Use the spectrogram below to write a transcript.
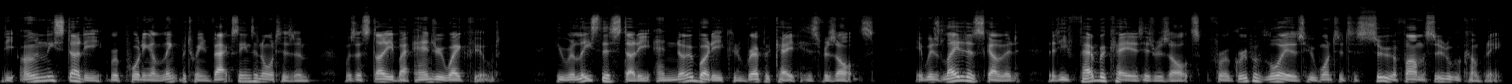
The only study reporting a link between vaccines and autism was a study by Andrew Wakefield. He released this study and nobody could replicate his results. It was later discovered that he fabricated his results for a group of lawyers who wanted to sue a pharmaceutical company.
